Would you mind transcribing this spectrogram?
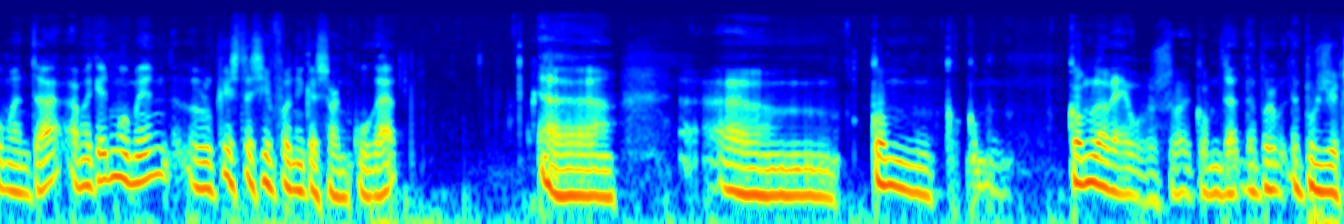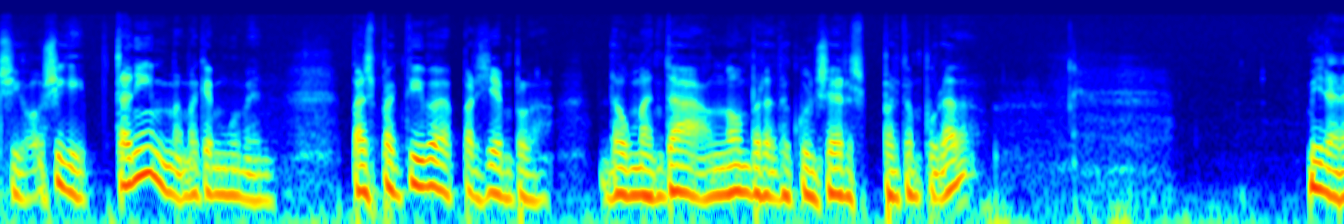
comentar, en aquest moment, l'Orquestra Sinfònica Sant Cugat, eh, eh, com, com, com la veus, com de, de, de projecció? O sigui, tenim en aquest moment perspectiva, per exemple, d'augmentar el nombre de concerts per temporada? Mira,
